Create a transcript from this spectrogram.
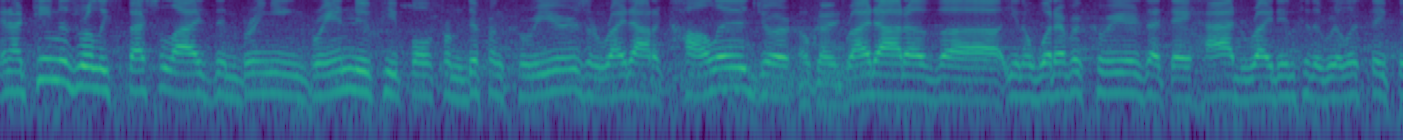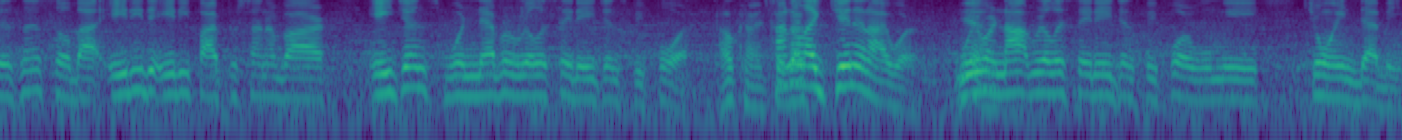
and our team is really specialized in bringing brand new people from different careers or right out of college or Okay. right out of uh, you know whatever careers that they had right into the real estate business so about 80 to 85 percent of our agents were never real estate agents before okay. so kind of like Jen and I were we Yeah. were not real estate agents before when we joined Debbie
